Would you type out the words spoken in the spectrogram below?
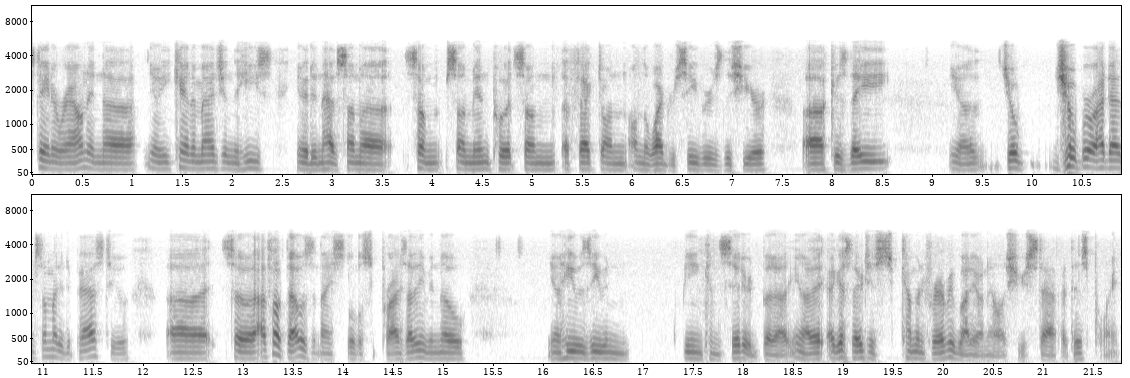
staying around, and uh, you know, you can't imagine that he's you know didn't have some uh, some some input, some effect on on the wide receivers this year because they, you know, Joe Joe Burrow had to have somebody to pass to. Uh, so I thought that was a nice little surprise. I didn't even know, you know, he was even being considered. But uh, you know, I guess they're just coming for everybody on LSU staff at this point.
